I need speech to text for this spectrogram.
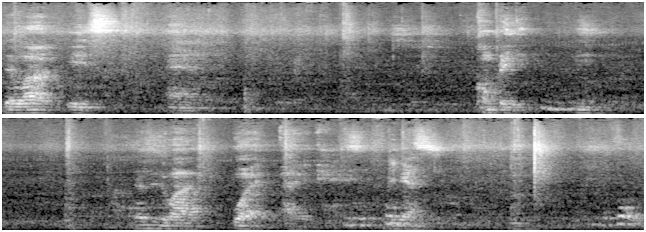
the work is uh, completed. Mm. That is why why I Is began. Full.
